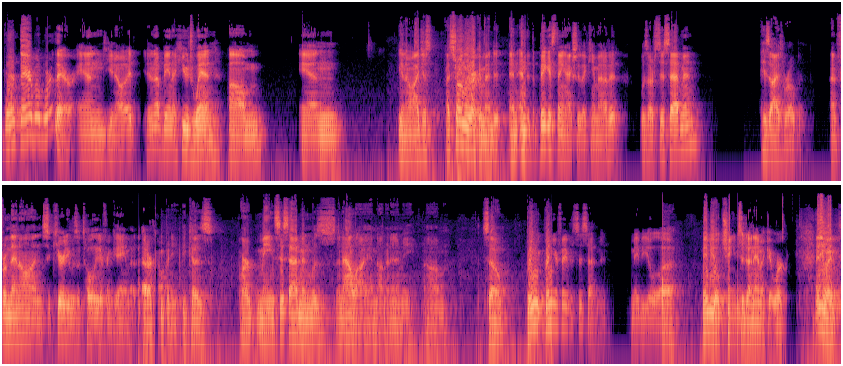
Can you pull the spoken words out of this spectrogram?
weren't there but were there. And, you know, it ended up being a huge win. Um, and, you know, I just, I strongly recommend it. And, and the biggest thing actually that came out of it was our sysadmin, his eyes were open. And from then on, security was a totally different game at, at our company because our main sysadmin was an ally and not an enemy. Um, so bring bring your favorite sysadmin. Maybe you'll uh, maybe you'll change the dynamic at work. Anyway,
